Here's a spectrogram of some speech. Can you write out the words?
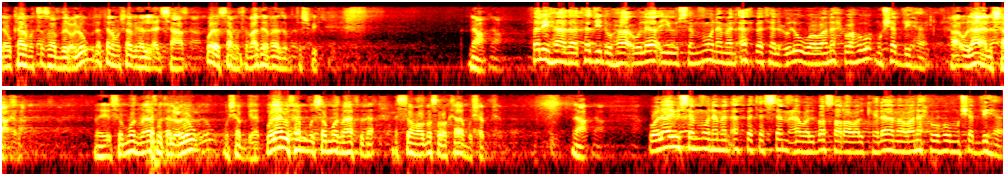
لو كان متصلا بالعلو لكان مشابها للأجسام والأجسام متماثلة فيلزم التشبيه. نعم. فلهذا تجد هؤلاء يسمون من أثبت العلو ونحوه مشبها. هؤلاء الشاعرة. يسمون من أثبت العلو مشبها. ولا يسمون من أثبت السمع والبصر والكلام مشبه. نعم. ولا يسمون من أثبت السمع والبصر والكلام ونحوه مشبها.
